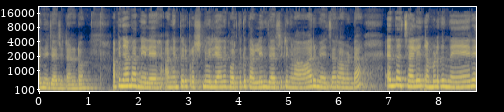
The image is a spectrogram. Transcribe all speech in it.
എന്ന് വിചാരിച്ചിട്ടാണ് കേട്ടോ അപ്പോൾ ഞാൻ പറഞ്ഞില്ലേ അങ്ങനത്തെ ഒരു പ്രശ്നമില്ല എന്ന് പുറത്തേക്ക് തള്ളിയെന്ന് വിചാരിച്ചിട്ട് നിങ്ങൾ ആരും ബേജാറാവണ്ട. എന്താ വെച്ചാൽ നമ്മളിത് നേരെ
